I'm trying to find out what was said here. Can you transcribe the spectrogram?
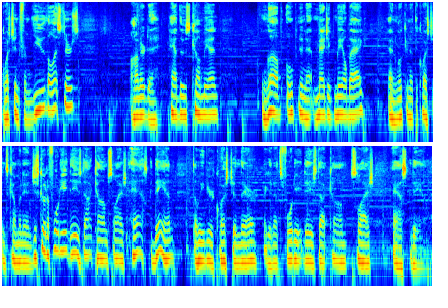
Question from you, the listeners. Honored to have those come in. Love opening that magic mailbag and looking at the questions coming in. Just go to 48days.com slash ask Dan to leave your question there. Again, that's 48days.com slash ask Dan.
